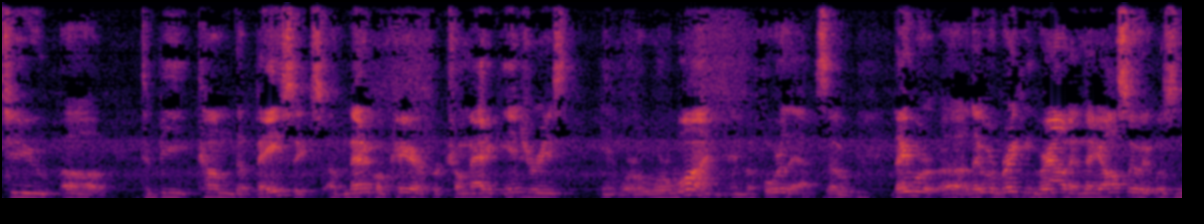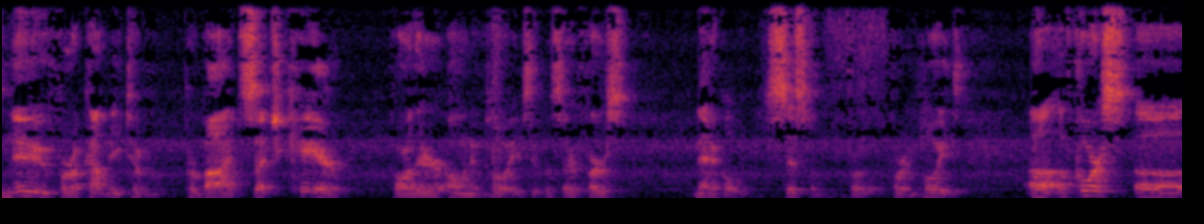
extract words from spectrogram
to, uh, to become the basics of medical care for traumatic injuries in World War One and before that. So they were uh, they were breaking ground, and they also it was new for a company to provide such care for their own employees. It was their first medical system for for employees. Uh, of course, uh,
